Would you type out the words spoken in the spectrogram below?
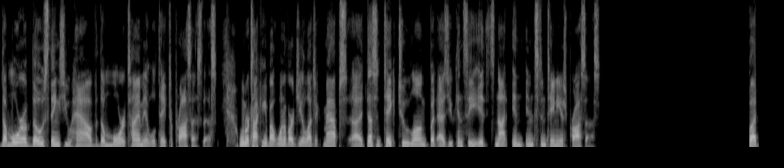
the more of those things you have, the more time it will take to process this. When we're talking about one of our geologic maps, uh, it doesn't take too long, but as you can see, it's not an instantaneous process. But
